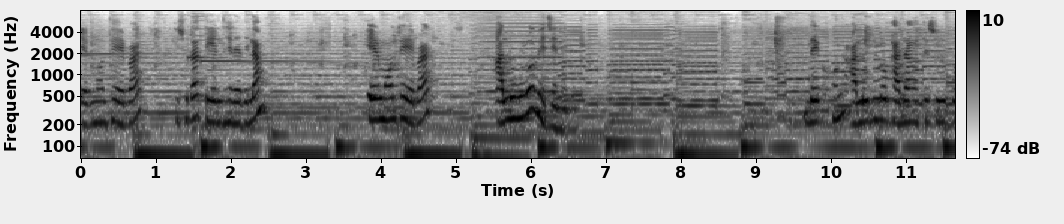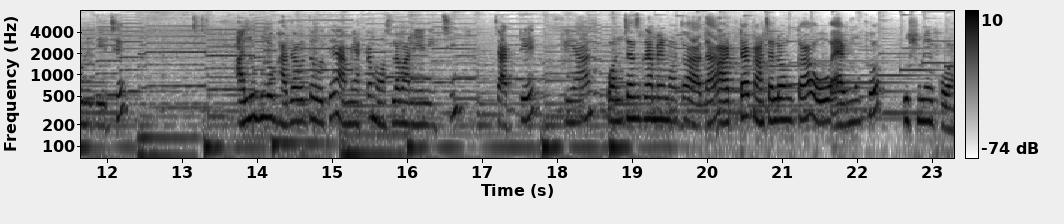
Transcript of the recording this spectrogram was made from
এর মধ্যে এবার কিছুটা তেল ঢেলে দিলাম। এর মধ্যে এবার আলুগুলো ভেজে নেব। দেখুন, আলুগুলো ভাজা হতে শুরু করে দিয়েছে। আলুগুলো ভাজা হতে হতে আমি একটা মশলা বানিয়ে নিচ্ছি। চারটে পেঁয়াজ পঞ্চাশ গ্রামের মতো আদা আটটা কাঁচা লঙ্কা ও এক মুঠো রসুনের কোয়া।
